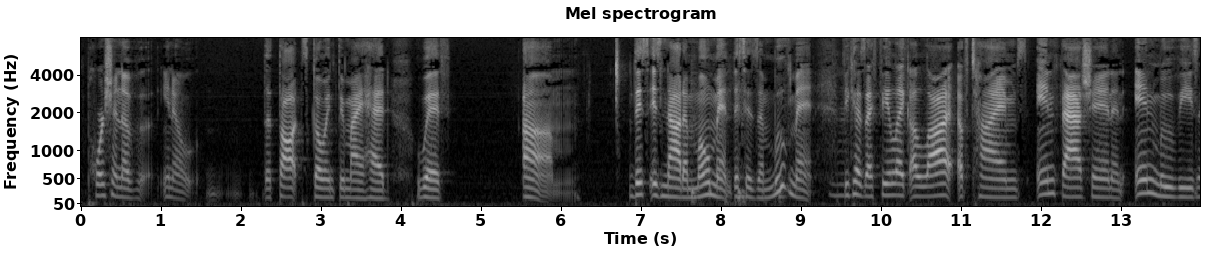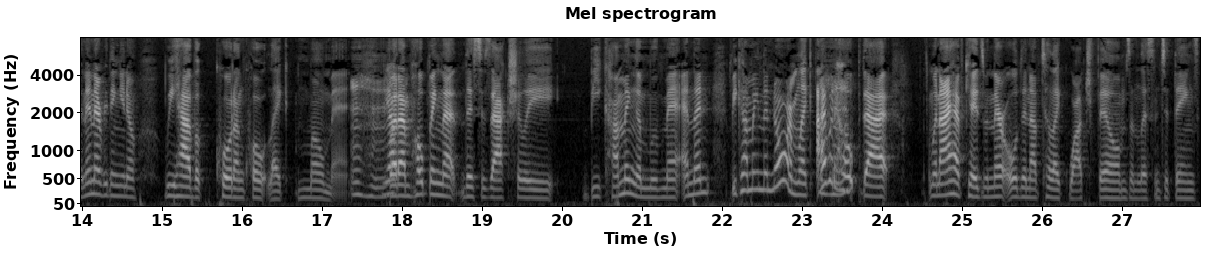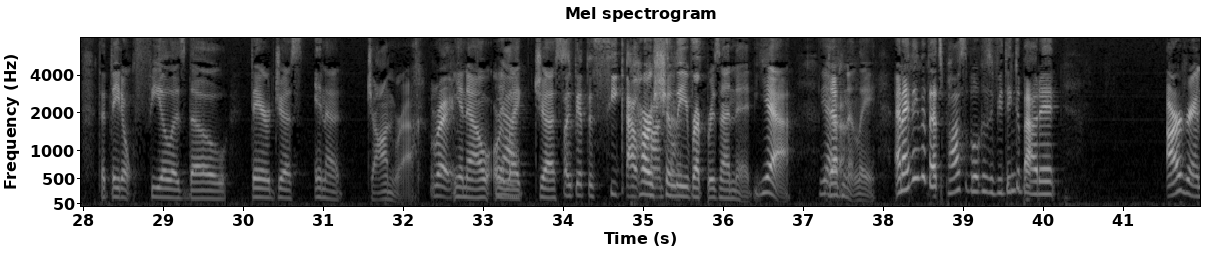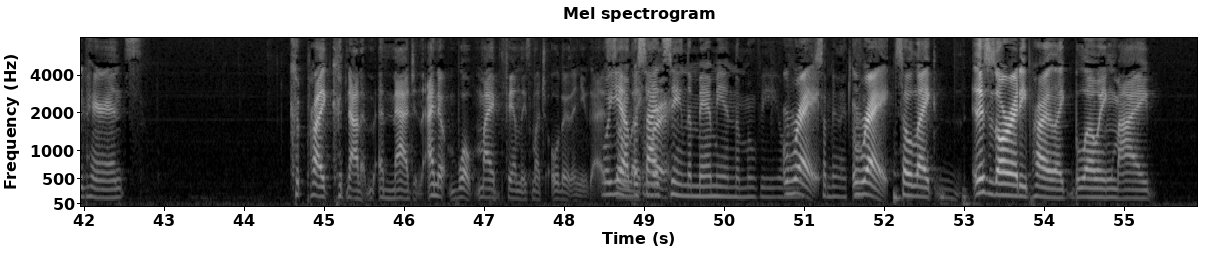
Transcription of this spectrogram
portion of you know the thoughts going through my head with um this is not a moment this is a movement. Mm-hmm. Because i feel like a lot of times in fashion and in movies and in everything you know we have a quote unquote like moment. Mm-hmm. Yep. but i'm hoping that this is actually becoming a movement and then becoming the norm. Like i would mm-hmm. hope that when i have kids when they're old enough to like watch films and listen to things that they don't feel as though they're just in a genre Right. you know or Yeah. like just like they have to seek out partially content. represented. Yeah, Yeah. definitely. And I think that that's possible because if you think about it, our grandparents could probably could not im- imagine. I know. Well, my family's much older than you guys. Well, so, yeah. like- besides Right. seeing the mammy in the movie, or right, something like that. Right. So like, this is already probably like blowing my.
